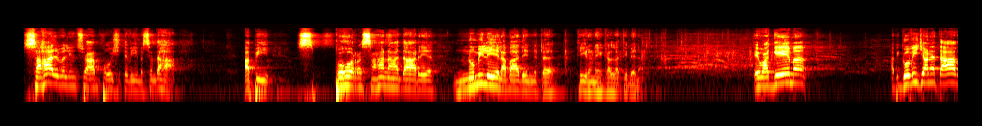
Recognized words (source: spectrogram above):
සහල්වලින් ස්වාම්පෝෂිත වීම සඳහා අපි පොහොර සහනාධාරය නොමිලේ ලබා දෙන්නට තීරණය කල්ලා තිබෙනවා. ඒ වගේම අපි ගොවි ජනතාව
